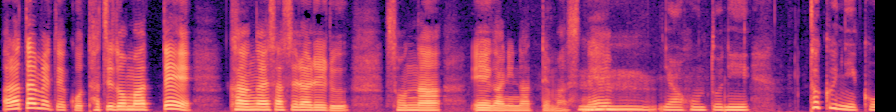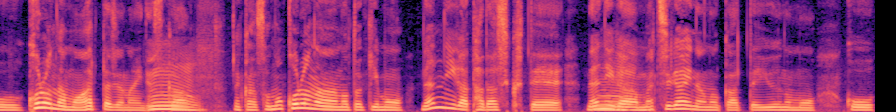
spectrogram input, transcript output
改めてこう立ち止まって考えさせられるそんな映画になってますうね。んいや本当に特にこうコロナもあったじゃないですか、うん。なんかそのコロナの時も何が正しくて何が間違いなのかっていうのもこ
